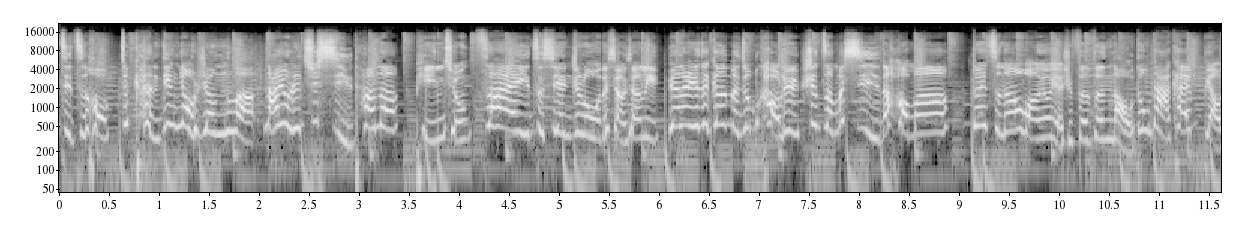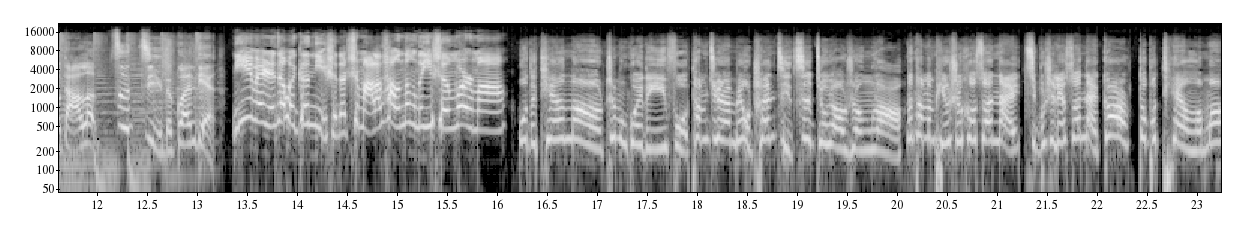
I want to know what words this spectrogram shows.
几次后就肯定要扔了，哪有人去洗它呢？贫穷再一次限制了我的想象力，原来人家根本就不考虑是怎么洗的，好吗？对此呢，网友也是纷纷脑洞大开，表达了自己的观点。你以为人家会跟你似的吃麻辣烫弄得一身味儿吗？我的天哪，这么贵的衣服，他们居然没有穿几次就要扔了？那他们平时喝酸奶，岂不是连酸奶盖儿都不舔了吗？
